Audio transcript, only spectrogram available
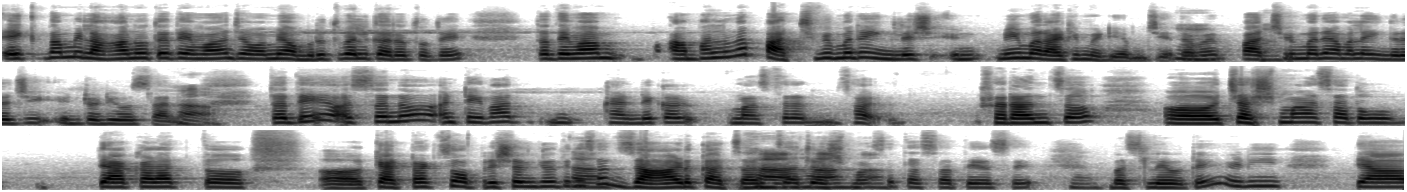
एक ना मी लहान होते तेव्हा जेव्हा मी अमृतवेल करत होते तर तेव्हा आम्हाला ना पाचवीमध्ये इंग्लिश मी मराठी मीडियमची आहे त्यामुळे पाचवीमध्ये आम्हाला इंग्रजी इंट्रोड्यूस झालं. तर ते असं ना आणि तेव्हा खांडेकर मास्तर सरांचं चष्मा असा तो त्या काळात कॅट्रॅक्टचं ऑपरेशन केलं. कसं जाड काचांचा चष्मा. असं तसा ते असे. बसले होते आणि त्या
